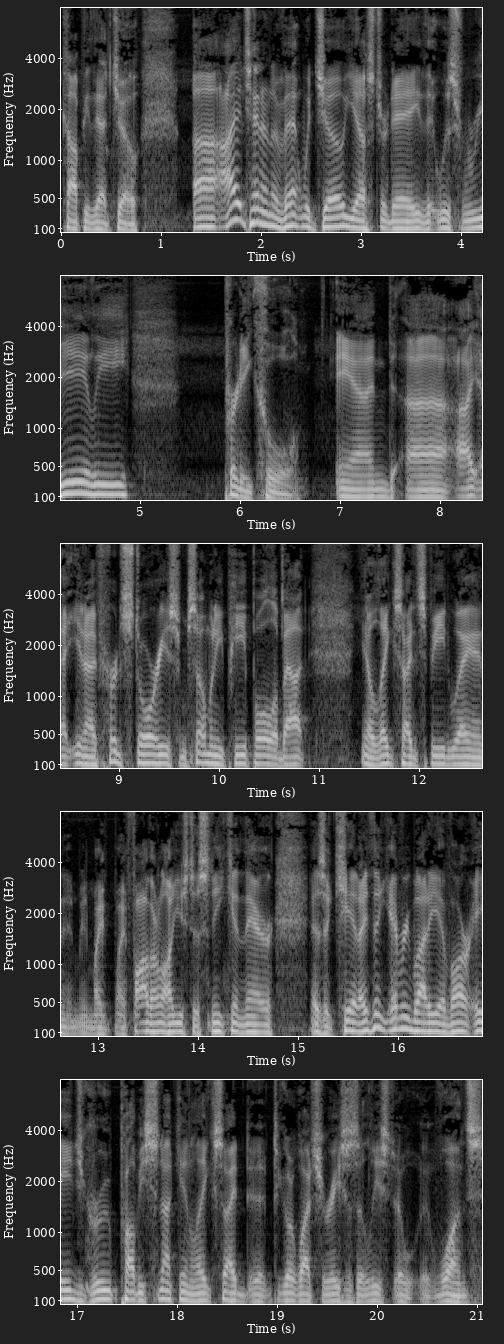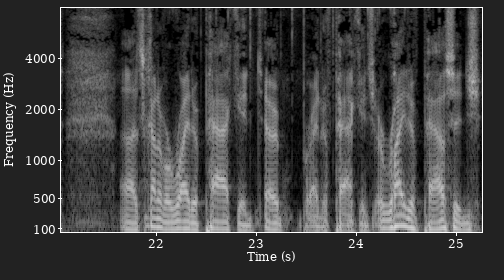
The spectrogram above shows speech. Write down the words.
Copy that, Joe. Uh, I attended an event with Joe yesterday that was really pretty cool. And uh, I, I, you know, I've heard stories from so many people about, you know, Lakeside Speedway, and, and my my father-in-law used to sneak in there as a kid. I think everybody of our age group probably snuck in Lakeside to, to go watch the races at least uh, once. Uh, it's kind of a rite of package, uh, rite of package, a rite of passage.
